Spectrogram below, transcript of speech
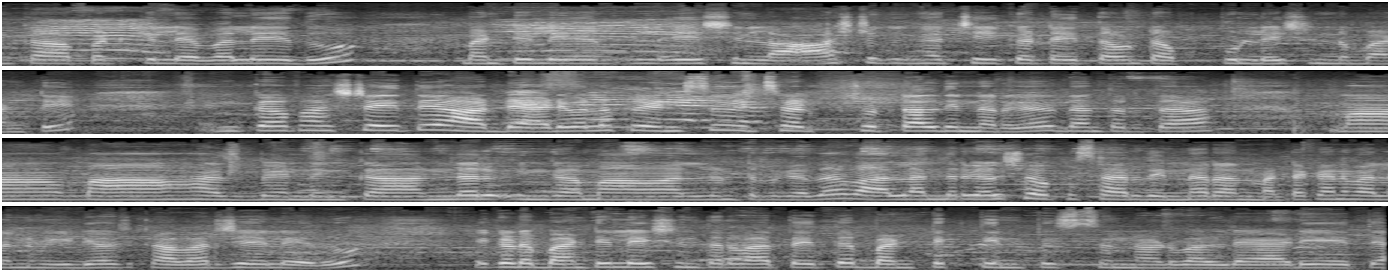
ఇంకా అప్పటికి లేవలేదు. బంటి లే లేచిన లాస్ట్కి ఇంకా చీకటి అవుతా ఉంటే అప్పుడు లేచిండు బంటి. ఇంకా ఫస్ట్ అయితే ఆ డాడీ వాళ్ళ ఫ్రెండ్స్ ఇటు సైడ్ చుట్టాలు తిన్నారు కదా దాని తర్వాత మా మా హస్బెండ్ ఇంకా అందరూ ఇంకా మా వాళ్ళు ఉంటారు కదా వాళ్ళందరూ కలిసి ఒకసారి తిన్నారనమాట కానీ వాళ్ళని వీడియోస్ కవర్ చేయలేదు. ఇక్కడ బంటి లేచిన తర్వాత అయితే బంటికి తినిపిస్తున్నాడు వాళ్ళ డాడీ అయితే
